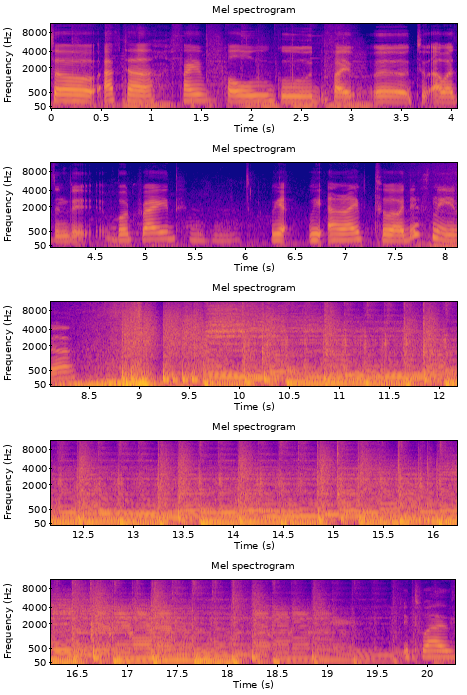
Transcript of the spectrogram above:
So after five whole good five uh, two hours in the boat ride, Mm-hmm. we we arrived to our destiny. You know. Was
